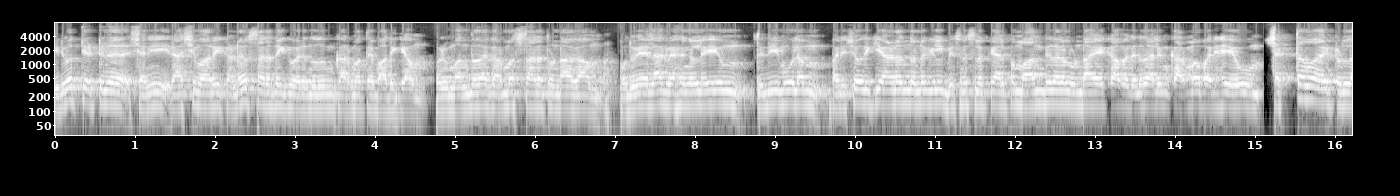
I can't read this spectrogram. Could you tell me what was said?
ഇരുപത്തിയെട്ടിന് ശനി രാശി മാറി കണ്ടകസ്ഥാനത്തേക്ക് വരുന്നതും കർമ്മത്തെ ബാധിക്കാം. ഒരു മന്ദത കർമ്മസ്ഥാനത്തുണ്ടാകാം. പൊതുവെ എല്ലാ ഗ്രഹങ്ങളുടെയും സ്ഥിതി മൂലം പരിശോധിക്കുകയാണെന്നുണ്ടെങ്കിൽ ബിസിനസ്സിലൊക്കെ അല്പം മാന്ദ്യതകൾ ഉണ്ടായേക്കാം. എന്നിരുന്നാലും കർമ്മ പരിചയവും ശക്തമായിട്ടുള്ള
